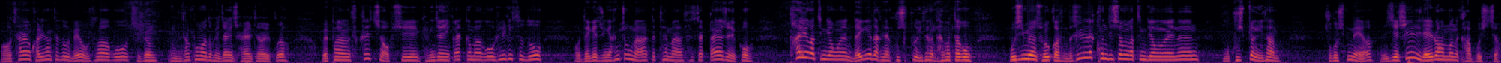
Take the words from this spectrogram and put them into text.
어, 차량 관리 상태도 매우 우수하고 지금 음, 상품화도 굉장히 잘 되어 있고요. 외판 스크래치 없이 굉장히 깔끔하고 휠기스도 어, 4개 중에 한쪽만 끝에만 살짝 까여져 있고 타이어 같은 경우에는 4개 다 그냥 90% 이상 남았다고 보시면 좋을 것 같습니다. 실내 컨디션 같은 경우에는 뭐 90점 이상 주고 싶네요. 이제 실내로 한번 가 보시죠.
